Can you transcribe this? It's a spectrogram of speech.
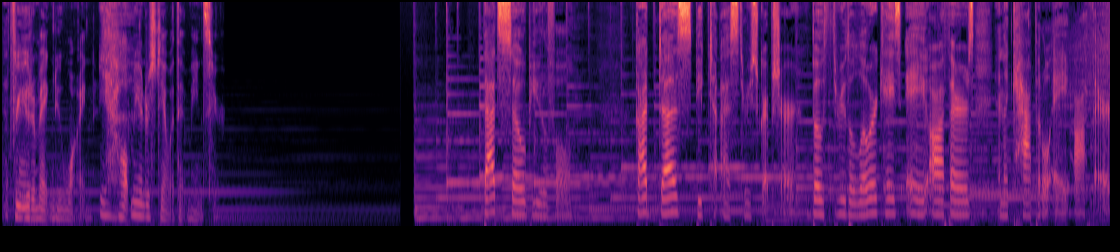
That's for you to make new wine. Yeah. Help me understand what that means here. That's so beautiful. God does speak to us through Scripture, both through the lowercase a authors and the capital A author.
